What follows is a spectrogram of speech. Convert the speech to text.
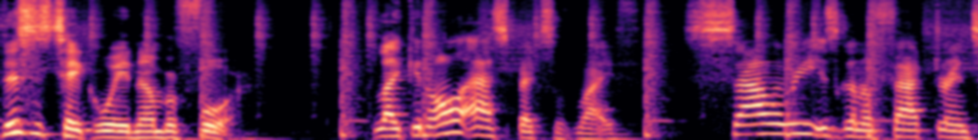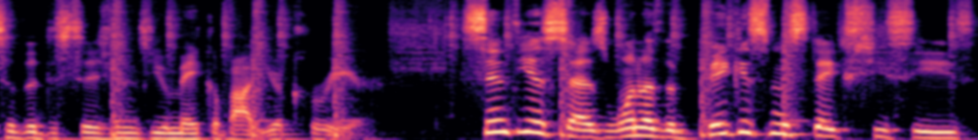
This is takeaway number four. Like in all aspects of life, salary is going to factor into the decisions you make about your career. Cynthia says one of the biggest mistakes she sees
